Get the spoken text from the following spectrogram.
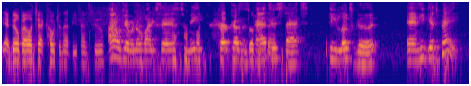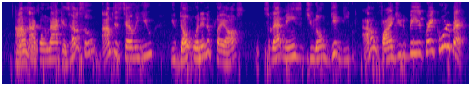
yeah, Bill Belichick coaching that defense too. I don't care what nobody says. To me, Kirk Cousins pads his stats. He looks good, and he gets paid. I'm not gonna knock his hustle. I'm just telling you, you don't win in the playoffs, so that means that you don't get. I don't find you to be a great quarterback.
